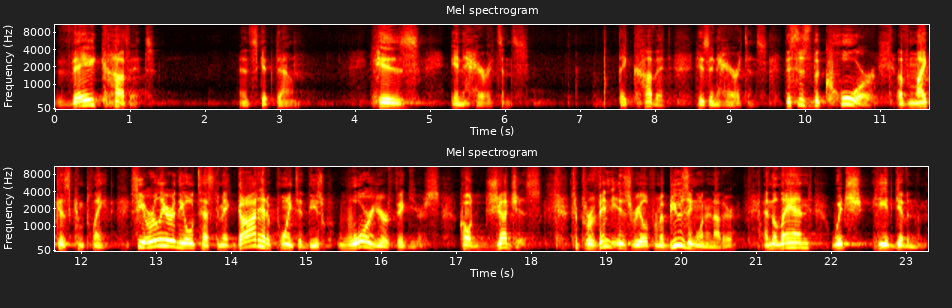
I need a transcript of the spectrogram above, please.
They covet, and skip down, his inheritance. They covet his inheritance. This is the core of Micah's complaint. See, earlier in the Old Testament, God had appointed these warrior figures called judges to prevent Israel from abusing one another and the land which he had given them.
